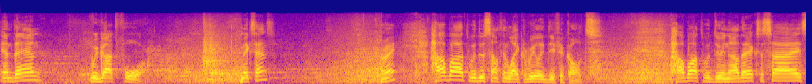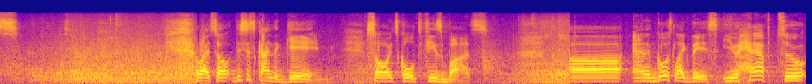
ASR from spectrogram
And then we got four. Make sense? All right? How about we do something like really difficult? How about we do another exercise? All right, so this is kind of game. So it's called FizzBuzz. Uh, and it goes like this. You have to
